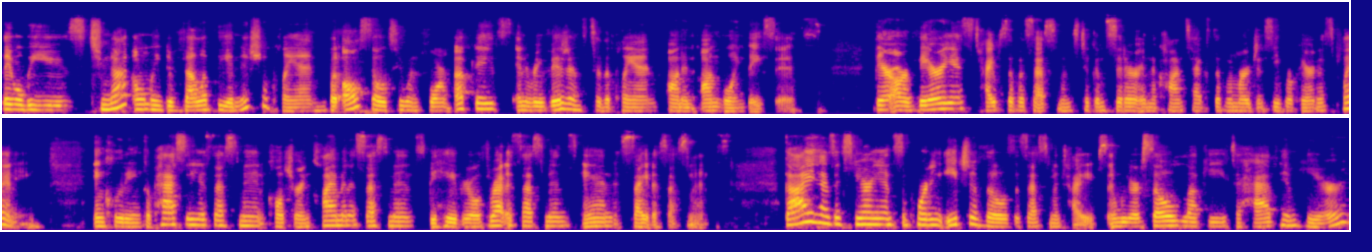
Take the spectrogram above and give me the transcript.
They will be used to not only develop the initial plan, but also to inform updates and revisions to the plan on an ongoing basis. There are various types of assessments to consider in the context of emergency preparedness planning, including capacity assessment, culture and climate assessments, behavioral threat assessments, and site assessments. Guy has experience supporting each of those assessment types, and we are so lucky to have him here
